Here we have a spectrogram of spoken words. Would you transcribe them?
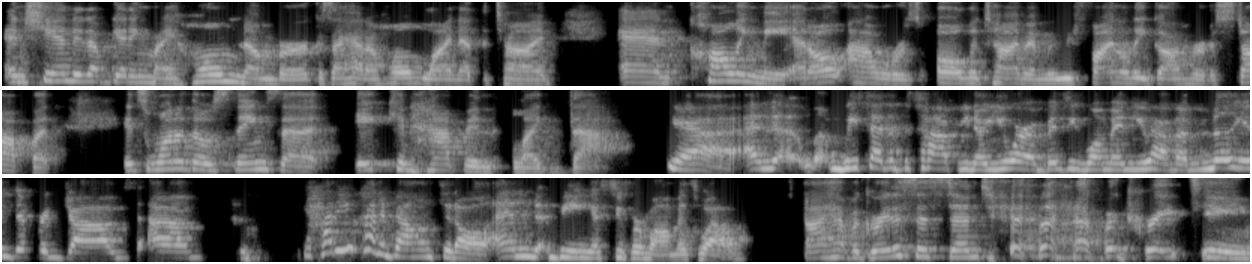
And she ended up getting my home number because I had a home line at the time and calling me at all hours all the time. I mean, we finally got her to stop, but it's one of those things that it can happen like that. Yeah. And we said at the top, you know, you are a busy woman, you have a million different jobs. Um, how do you kind of balance it all and being a super mom as well? I have a great assistant and I have a great team.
